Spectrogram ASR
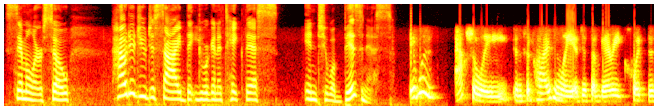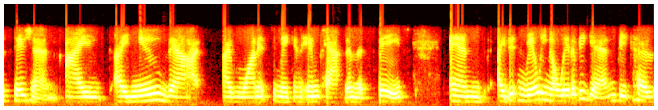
similar. So, how did you decide that you were going to take this into a business? It was actually, and surprisingly, it's just a very quick decision. I I knew that I wanted to make an impact in this space, and I didn't really know where to begin because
